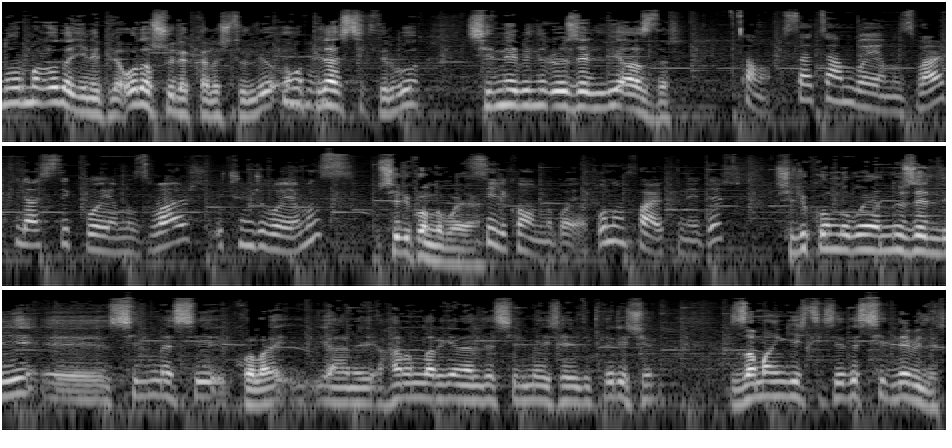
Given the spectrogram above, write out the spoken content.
normal o da yine plastik, o da suyla karıştırılıyor ama plastiktir bu. Silinebilir özelliği azdır. Tamam saten boyamız var, plastik boyamız var. Üçüncü boyamız Silikonlu boya. silikonlu boya. Bunun farkı nedir? Silikonlu boyanın özelliği e, silmesi kolay. Yani hanımlar genelde silmeyi sevdikleri için zaman geçtikçe de silinebilir.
